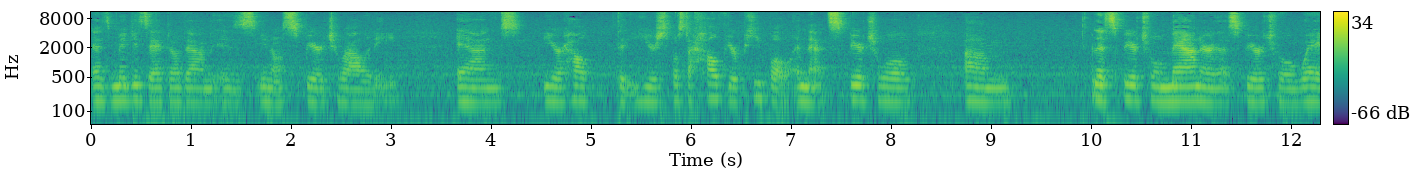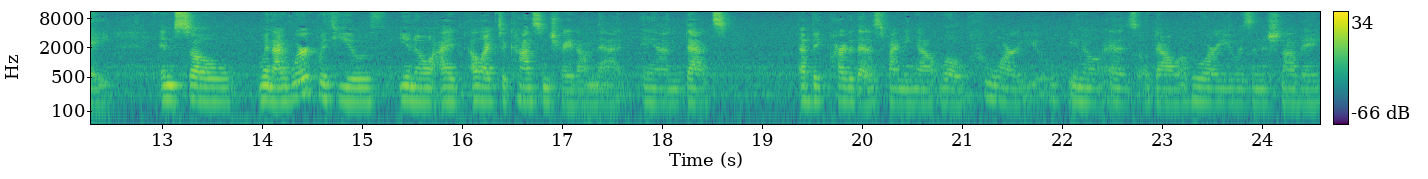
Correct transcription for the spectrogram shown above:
as Migizetodam is you know spirituality and your help that you're supposed to help your people in that spiritual um, that spiritual manner that spiritual way and so when I work with youth you know I, I like to concentrate on that. And that's a big part of that is finding out well who are you? You know as Odawa who are you as Anishinaabe?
